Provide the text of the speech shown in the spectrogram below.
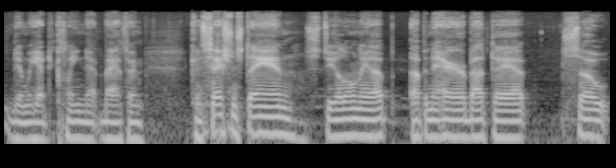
then we have to clean that bathroom. Concession stand still only up up in the air about that. So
